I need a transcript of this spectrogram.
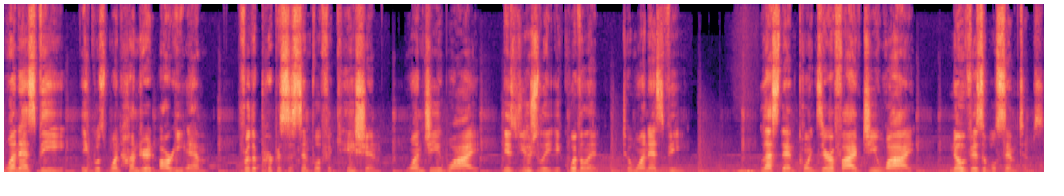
1 SV equals 100 REM, For the purpose of simplification, 1 GY is usually equivalent to 1 SV. Less than 0.05 GY, no visible symptoms.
